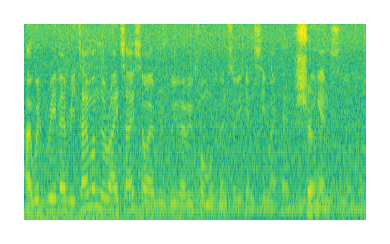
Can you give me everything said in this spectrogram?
I will breathe every time on the right side so I will breathe every four movements so you can see my head Sure. and see on top.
